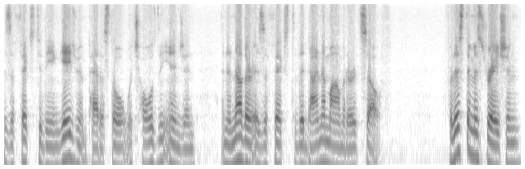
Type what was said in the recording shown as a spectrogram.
is affixed to the engagement pedestal which holds the engine and another is affixed to the dynamometer itself. For this demonstration,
